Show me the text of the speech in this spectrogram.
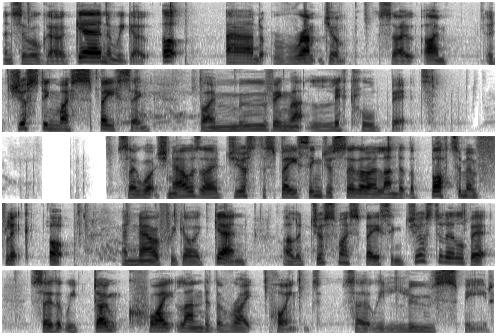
And so we'll go again and we go up and ramp jump. So I'm adjusting my spacing by moving that little bit. So watch now as I adjust the spacing just so that I land at the bottom and flick up. And now if we go again, I'll adjust my spacing just a little bit so that we don't quite land at the right point. So that we lose speed.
